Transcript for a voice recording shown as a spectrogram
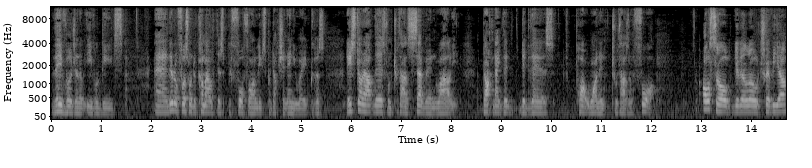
their version of Evil Deeds and they were the first one to come out with this before Fallen Leaves production anyway, because they started out this from 2007, while Dark Knight did, did theirs part one in 2004. Also, give you a little trivia.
